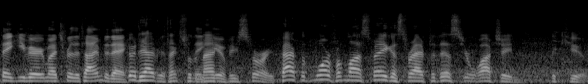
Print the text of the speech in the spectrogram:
Thank you very much for the time today. Good to have you. Thanks for the Thank you. Story. Back with more from Las Vegas right after this. You're watching theCUBE.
